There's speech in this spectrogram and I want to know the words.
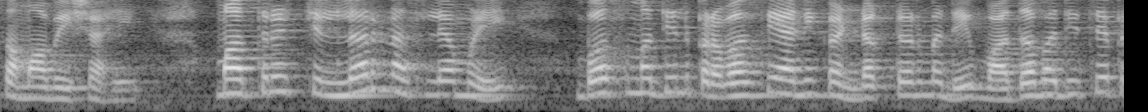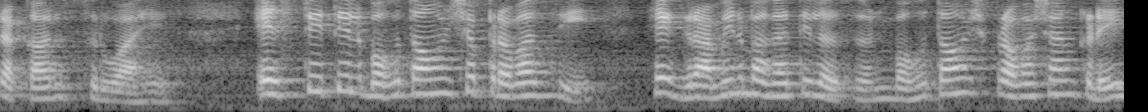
समावेश आहे. मात्र चिल्लर नसल्यामुळे बसमधील प्रवासी आणि कंडक्टरमध्ये वादावादीचे प्रकार सुरू आहेत. एस टीतील बहुतांश प्रवासी हे ग्रामीण भागातील असून बहुतांश प्रवाशांकडे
